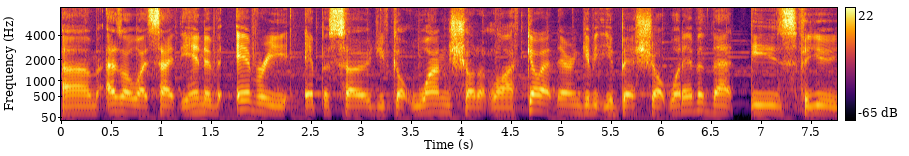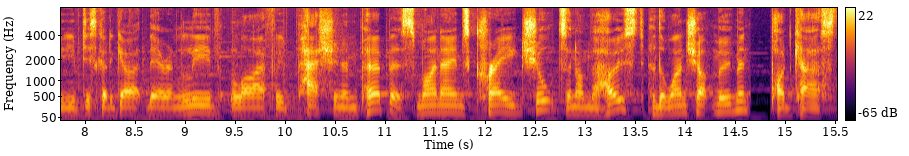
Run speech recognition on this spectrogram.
Um, as I always say at the end of every episode, you've got one shot at life. Go out there and give it your best shot, whatever that is for you. You've just got to go out there and live life with passion and purpose. My name's Craig Schulze, and I'm the host of the One Shot Movement podcast.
